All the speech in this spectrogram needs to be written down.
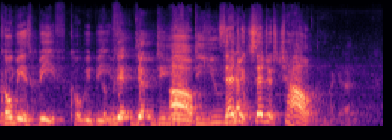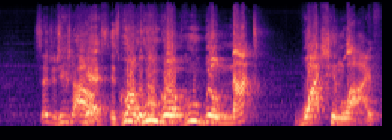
Kobe is beef. Kobe beef. Do, do- do you? Uh, do you? Cedric, not- Cedric's child. oh my God. Cedric's Yes, child yes. is who, probably who gonna will who will not watch him live,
